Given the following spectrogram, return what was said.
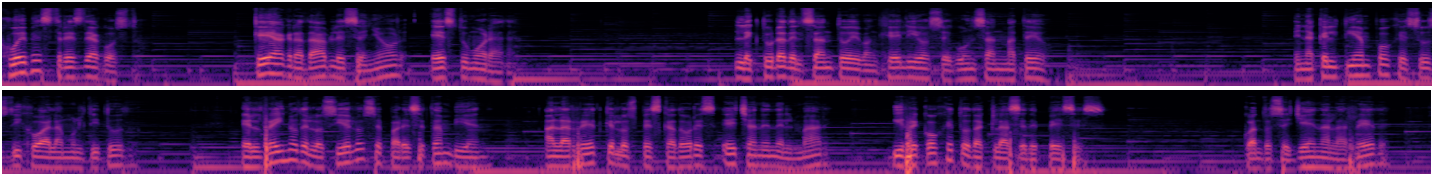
Jueves 3 de agosto. Qué agradable, Señor, es tu morada. Lectura del Santo Evangelio según San Mateo. En aquel tiempo Jesús dijo a la multitud, El reino de los cielos se parece también a la red que los pescadores echan en el mar y recoge toda clase de peces. Cuando se llena la red,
